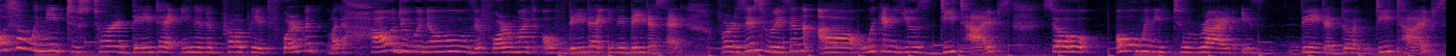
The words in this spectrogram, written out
Also, we need to store data in an appropriate format, but how do we know the format of data in a dataset? For this reason, uh, we can use dtypes. So all we need to write is data.dtypes.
